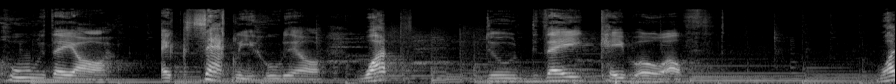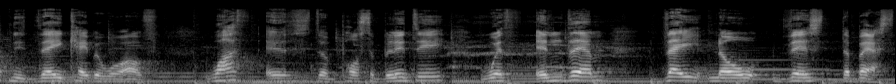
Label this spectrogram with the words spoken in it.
who they are, exactly who they are. What do they capable of? What they capable of? what is the possibility within them, they know this the best.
